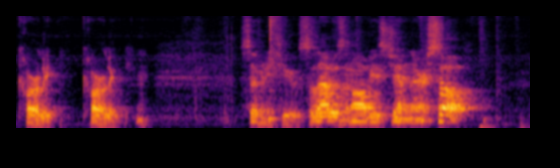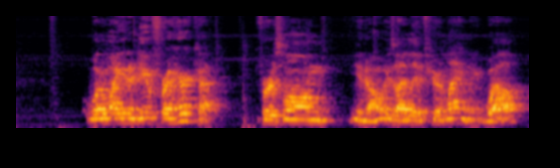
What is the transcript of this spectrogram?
Carly, Carly, 72. So that was an obvious gem there. So what am I going to do for a haircut for as long, you know, as I live here in Langley? Well,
